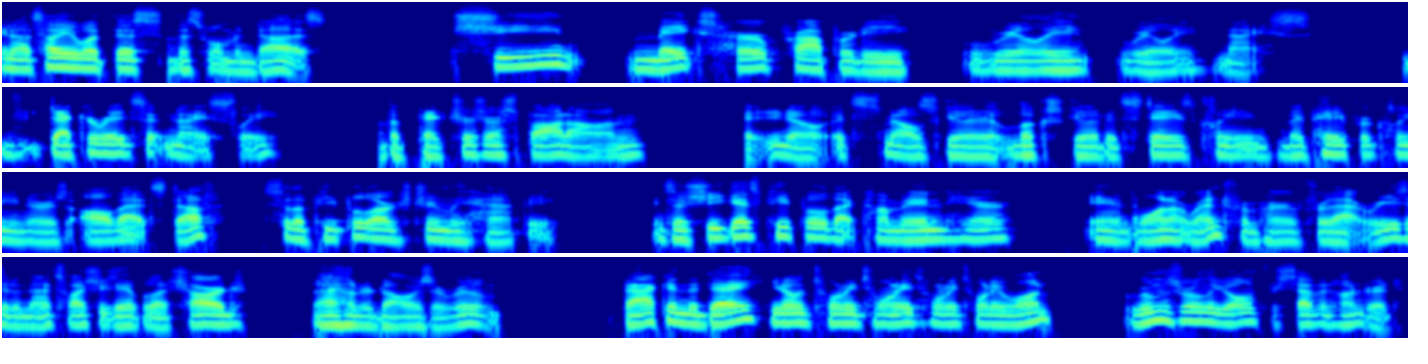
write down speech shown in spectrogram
And I'll tell you what this this woman does. She makes her property really, really nice. Decorates it nicely. The pictures are spot on. Eh, you know, it smells good, it looks good, it stays clean. They pay for cleaners, all that stuff. So the people are extremely happy. And so she gets people that come in here and want to rent from her for that reason. And that's why she's able to charge $900 a room. Back in the day, you know, in 2020, 2021, rooms were only going for 700,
